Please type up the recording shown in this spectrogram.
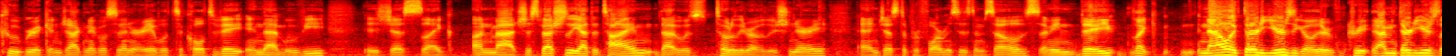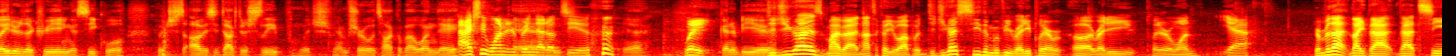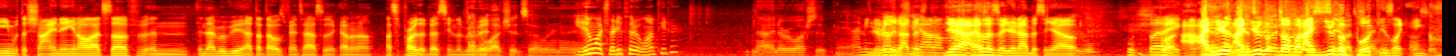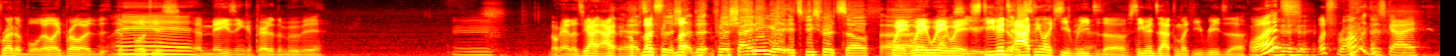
Kubrick and Jack Nicholson are able to cultivate in that movie is just like unmatched, especially at the time. That was totally revolutionary, and just the performances themselves. I mean, they like now, like 30 years ago, they're cre- I mean, 30 years later, they're creating a sequel, which is obviously Doctor Sleep, which I'm sure we'll talk about one day. I actually wanted to bring that up to you. Yeah, Wait, gonna be you. did you guys? My bad, not to cut you off, but did you guys see the movie Ready Player uh, Ready Player One? Yeah. Remember that like that that scene with the Shining and all that stuff in in that movie? I thought that was fantastic. I don't know. That's probably the best scene in the movie. I movie. didn't watch it, so I wouldn't know. You didn't watch Ready Player One, Peter? No, I never watched it. Yeah, I mean, You're you're, really not not missing missing. out on Yeah, much, I was gonna say you're not missing out. but, But like, I, I hear, I mean, I hear the no, but I I hear the about The book is like also. incredible. They're like, bro, the, the book Eh. is amazing compared to the movie. mm, Okay, let's I, I, Yeah, let's for the, let, the, for the Shining. It, it speaks for itself. Uh, wait, wait, wait, wait. you- you Steven's know acting like he best, reads yeah. though. Steven's acting like he reads though. what? What's wrong with this guy?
